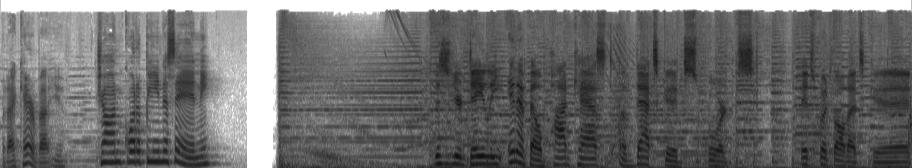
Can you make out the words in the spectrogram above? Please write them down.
But I care about you. John Quatapinasani. This is your daily NFL podcast of That's Good Sports. It's football that's good.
